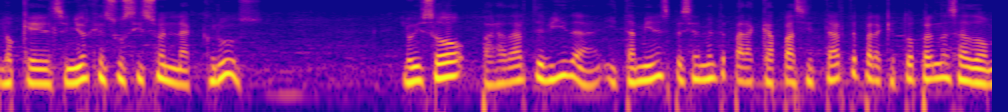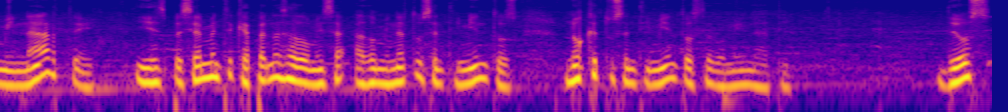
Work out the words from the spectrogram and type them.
Lo que el Señor Jesús hizo en la cruz, lo hizo para darte vida y también especialmente para capacitarte para que tú aprendas a dominarte y especialmente que aprendas a, dominar, a dominar tus sentimientos, no que tus sentimientos te dominen a ti. Dios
